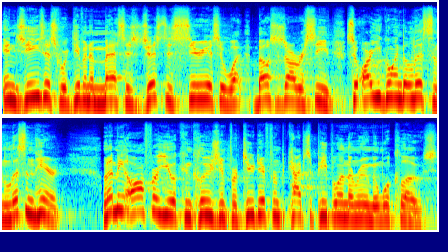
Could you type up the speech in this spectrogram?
In Jesus, we're given a message just as serious as what Belshazzar received. So are you going to listen? Listen here. Let me offer you a conclusion for two different types of people in the room and we'll close.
